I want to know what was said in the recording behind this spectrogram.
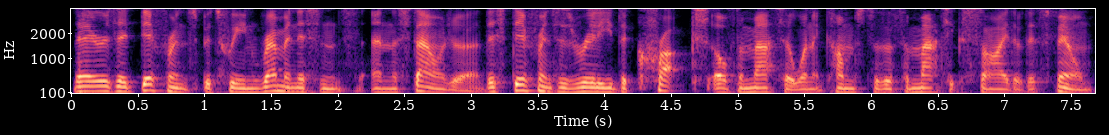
there is a difference between reminiscence and nostalgia. This difference is really the crux of the matter when it comes to the thematic side of this film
